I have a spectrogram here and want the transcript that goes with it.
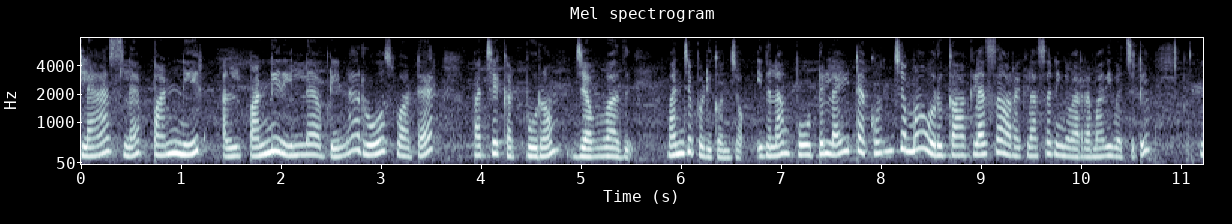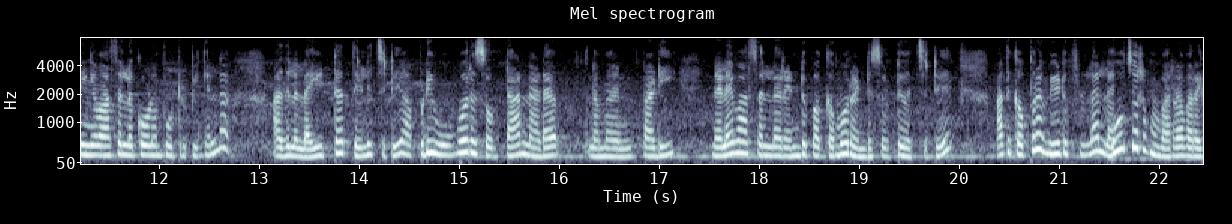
கிளாஸில் பன்னீர் அல் பன்னீர் இல்லை அப்படின்னா ரோஸ் வாட்டர் பச்சை கற்பூரம் ஜவ்வாது மஞ்சப்பொடி கொஞ்சம். இதெல்லாம் போட்டு லைட்டாக கொஞ்சமாக ஒரு கா கிளாஸோ அரை கிளாஸோ நீங்கள் வர்ற மாதிரி வச்சுட்டு நீங்கள் வாசலில் கோலம் போட்டிருப்பீங்கள்ல அதில் லைட்டாக தெளிச்சிட்டு அப்படி ஒவ்வொரு சொட்டாக நட நம்ம படி நிலைவாசலில் ரெண்டு பக்கமும் ரெண்டு சொட்டு வச்சுட்டு அதுக்கப்புறம் வீடு ஃபுல்லாக பூஜரம் வர வரை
